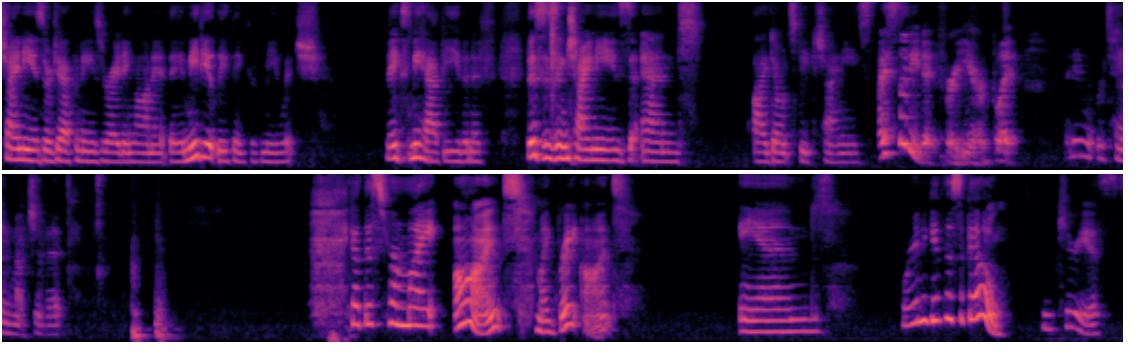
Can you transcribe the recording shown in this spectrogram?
Chinese or Japanese writing on it, they immediately think of me, which makes me happy, even if this is in Chinese and I don't speak Chinese. I studied it for a year, but I didn't retain much of it. I got this from my aunt, my great aunt, and we're gonna give this a go. I'm curious.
